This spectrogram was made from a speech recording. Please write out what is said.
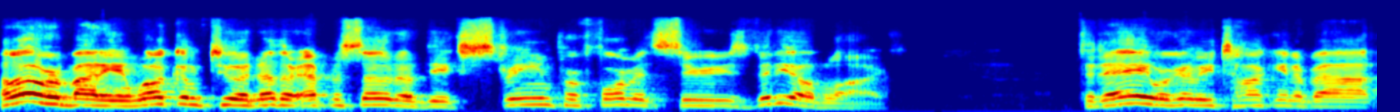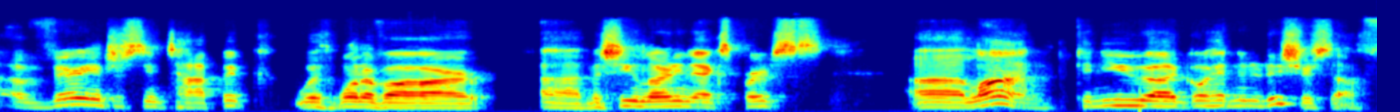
Hello, everybody, and welcome to another episode of the Extreme Performance Series video blog. Today, we're going to be talking about a very interesting topic with one of our uh, machine learning experts. Uh, Lan, can you uh, go ahead and introduce yourself?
